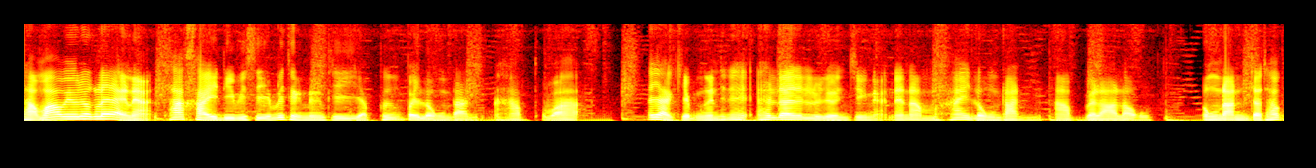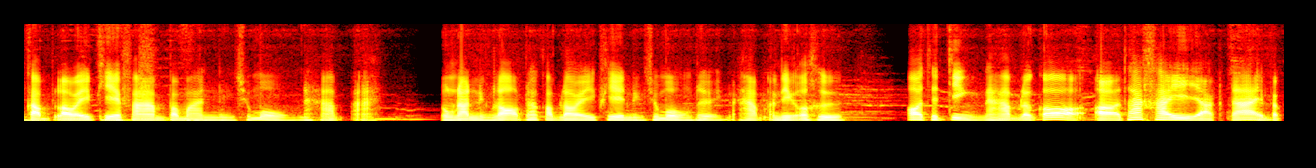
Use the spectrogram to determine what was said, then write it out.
ถามว่าเวลแรกเนี่ยถ้าใคร DVC ไม่ถึงหนึ่งทีอย่าเพิ่งไปลงดันนะครับแต่ว่าถ้าอยากเก็บเงินให้ให้ได้เร็วจริงๆเนี่ยแนะนำให้ลงดันนะครับเวลาเราลงดันจะเท่ากับเรา FK ฟาร์มประมาณ 1 ชั่วโมงนะครับอะ ลงดันหนึ่งรอบเท่ากับเรา FK 1ชั่วโมงเลยนะครับ อันนี้ก็คือข้อเท็จจริงนะครับ แล้วก็เอ่อถ้าใครอยากได้แบบ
